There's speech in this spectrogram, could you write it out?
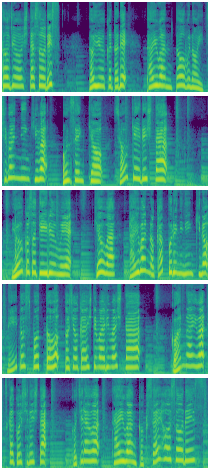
登場したそうです。ということで台湾東部の一番人気は温泉郷小慶でした。ようこそティールームへ。今日は台湾のカップルに人気のデートスポットをご紹介してまいりました。ご案内は塚越でした。こちらは台湾国際放送です。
